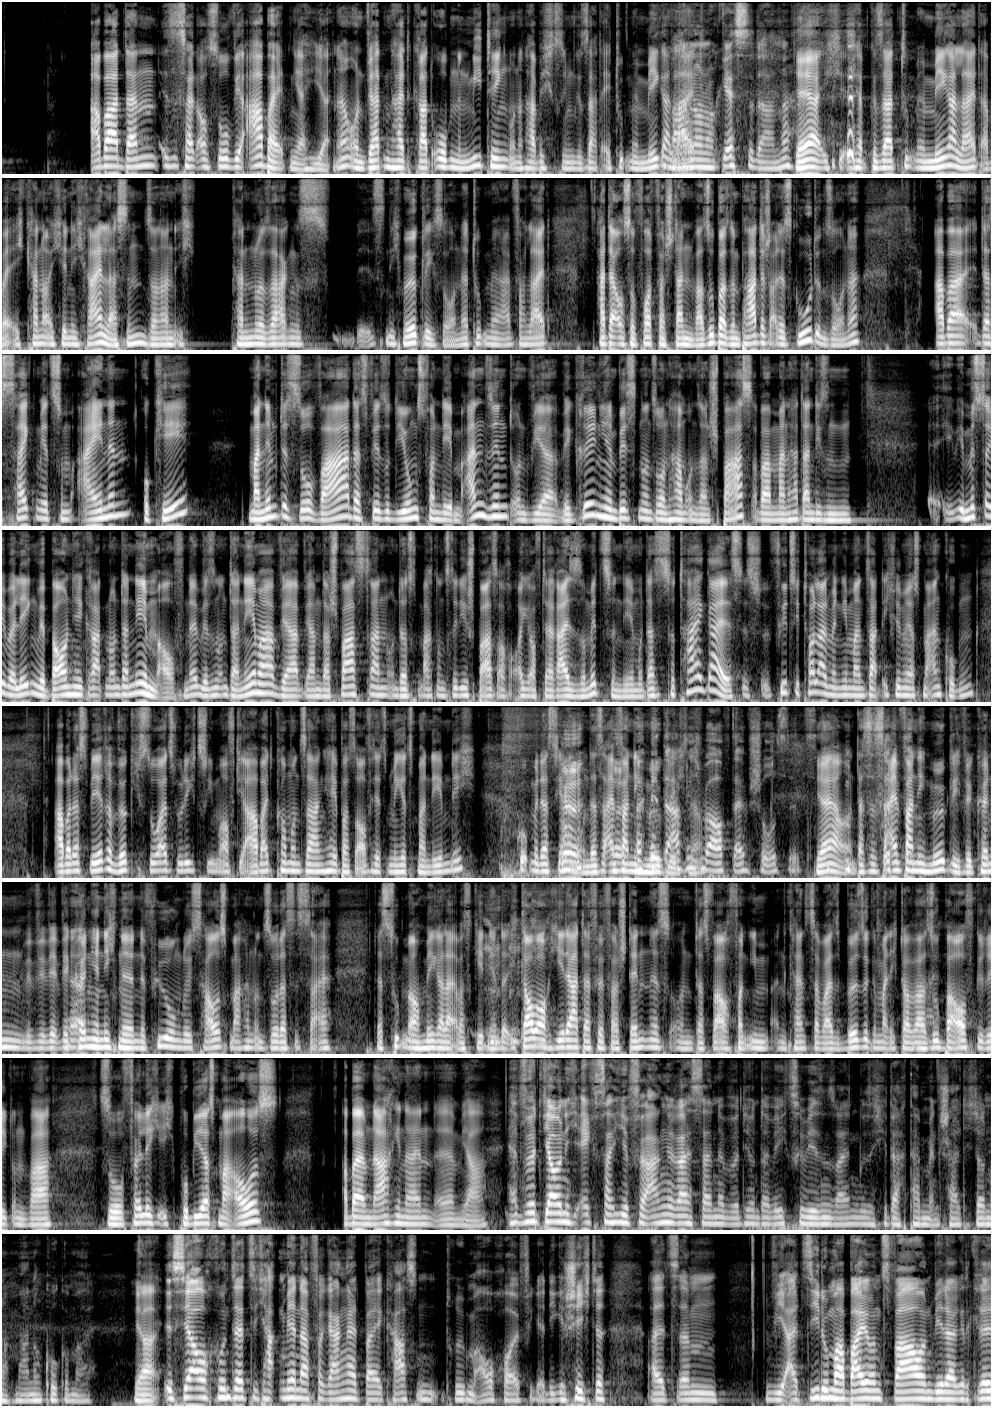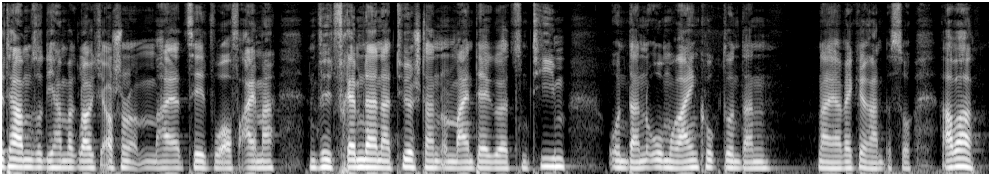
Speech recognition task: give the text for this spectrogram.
aber dann ist es halt auch so, wir arbeiten ja hier, ne? Und wir hatten halt gerade oben ein Meeting und dann habe ich ihm gesagt, ey, tut mir mega Waren leid. Waren noch Gäste da, ne? Ja, ja, ich, ich habe gesagt, tut mir mega leid, aber ich kann euch hier nicht reinlassen, sondern ich kann nur sagen, es ist nicht möglich so, ne? Tut mir einfach leid. Hat er auch sofort verstanden, war super sympathisch, alles gut und so, ne? Aber das zeigt mir zum einen, okay, man nimmt es so wahr, dass wir so die Jungs von nebenan sind und wir, wir grillen hier ein bisschen und so und haben unseren Spaß, aber man hat dann diesen, äh, ihr müsst euch überlegen, wir bauen hier gerade ein Unternehmen auf. Ne? Wir sind Unternehmer, wir, wir haben da Spaß dran und das macht uns richtig Spaß, auch euch auf der Reise so mitzunehmen. Und das ist total geil. Es, es fühlt sich toll an, wenn jemand sagt, ich will mir das mal angucken. Aber das wäre wirklich so, als würde ich zu ihm auf die Arbeit kommen und sagen, hey, pass auf, ich setze mich jetzt mal neben dich, guck mir das hier an. Und das ist einfach nicht möglich. Darf ne? ich mal auf deinem Schoß sitzen? Ja, ja, und das ist einfach nicht möglich. Wir können, wir, wir, wir Ja. können hier nicht eine, eine Führung durchs Haus machen und so. Das ist, äh, das tut mir auch mega leid, aber es geht nicht. Ich glaube auch, jeder hat dafür Verständnis und das war auch von ihm in keinster Weise böse gemeint. Ich glaube, er war super aufgeregt und war so völlig, ich probiere das mal aus. Aber im Nachhinein, ähm, ja, Er wird ja auch nicht extra hierfür angereist sein, er wird hier unterwegs gewesen sein, wo sich gedacht haben, Mensch, schalte ich doch noch mal an und gucke mal. ja, Ist ja auch grundsätzlich, hatten wir in der Vergangenheit bei Carsten drüben auch häufiger die Geschichte, als, ähm, wie als Sido mal bei uns war und wir da gegrillt haben, so, die haben wir, glaube ich, auch schon mal erzählt, wo auf einmal ein Wildfremder in der Tür stand und meinte, er gehört zum Team und dann oben reinguckt und dann, naja, weggerannt ist so. Aber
